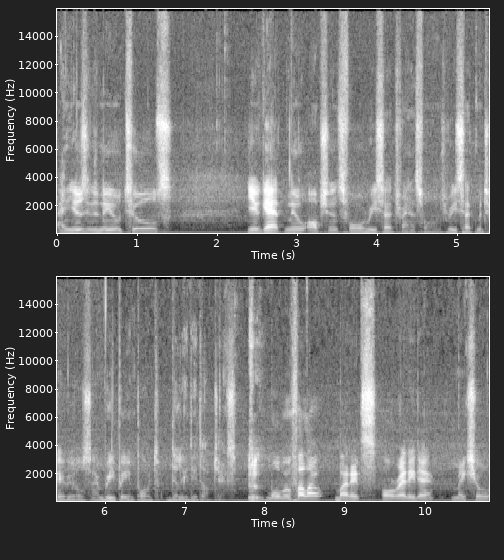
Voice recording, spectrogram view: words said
And using the new tools you get new options for reset transforms, reset materials, and re-import deleted objects. More will follow, but it's already there. Make sure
